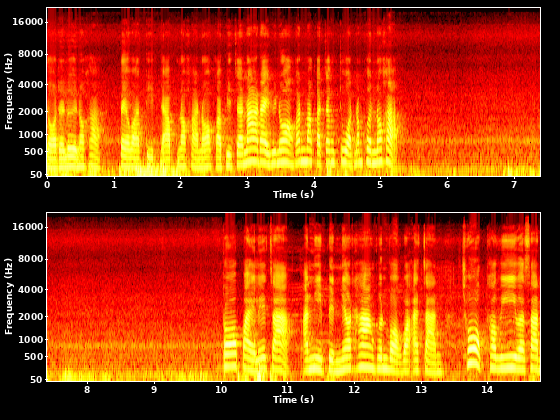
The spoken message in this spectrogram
จอได้เลยเนาะค่ะ แต่ว่าติดดับเนาะค่ะเนาะกับพิจารณาได้พี่น้องขั้นมักกะจังจวดน้ำเพลินเนาะค่ะ ต่อไปเลยจ้าอันนี้เป็นแนวทางเพิ่อนบอกว่าอาจารย์ โชคทวีว่าสั่น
